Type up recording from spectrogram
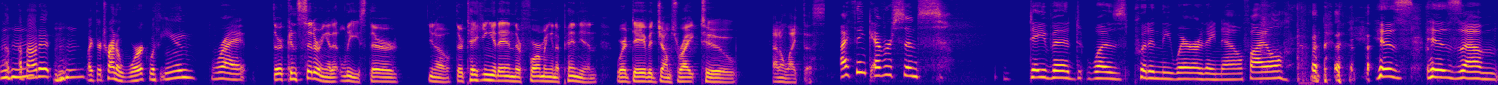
Mhm. about it. Mhm. Like they're trying to work with Ian. Right. They're considering it at least. They're you know they're taking it in. They're forming an opinion. Where David jumps right to, I don't like this. I think ever since David was put in the where are they now file, his his um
